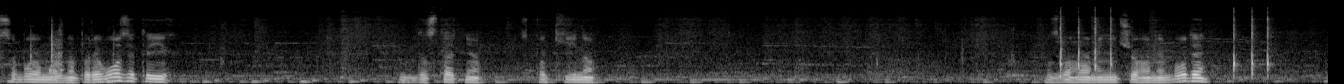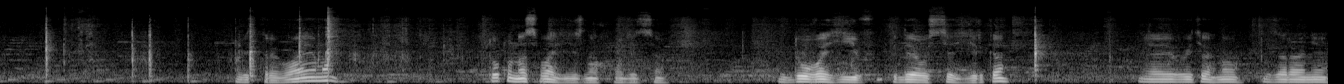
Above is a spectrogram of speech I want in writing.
з собою можна перевозити їх достатньо спокійно. З вагами нічого не буде. Відкриваємо. Тут у нас ваги знаходяться. До вагів іде ось ця гірка. Я її витягнув зарані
